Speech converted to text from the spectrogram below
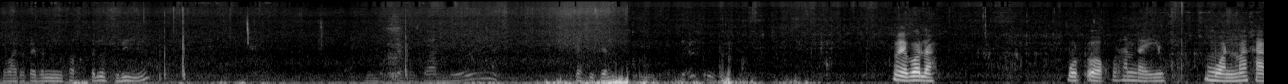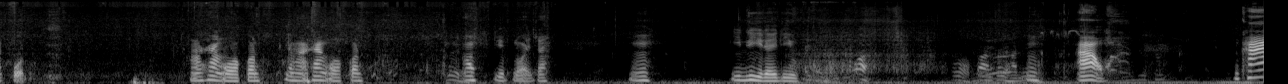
สบายใจเป็นเป็นสุดีแค่สิเซน อะไรบดล่ะบดออกว่าท่านใดอยู่หมวนมาขากบดหาทางออกก่อนยังหาทางออกก่อน เอาเรียบร้อยจ้ะ อืมอีดีได้ดิวบ้านก็หันอ้าว ค่ะ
